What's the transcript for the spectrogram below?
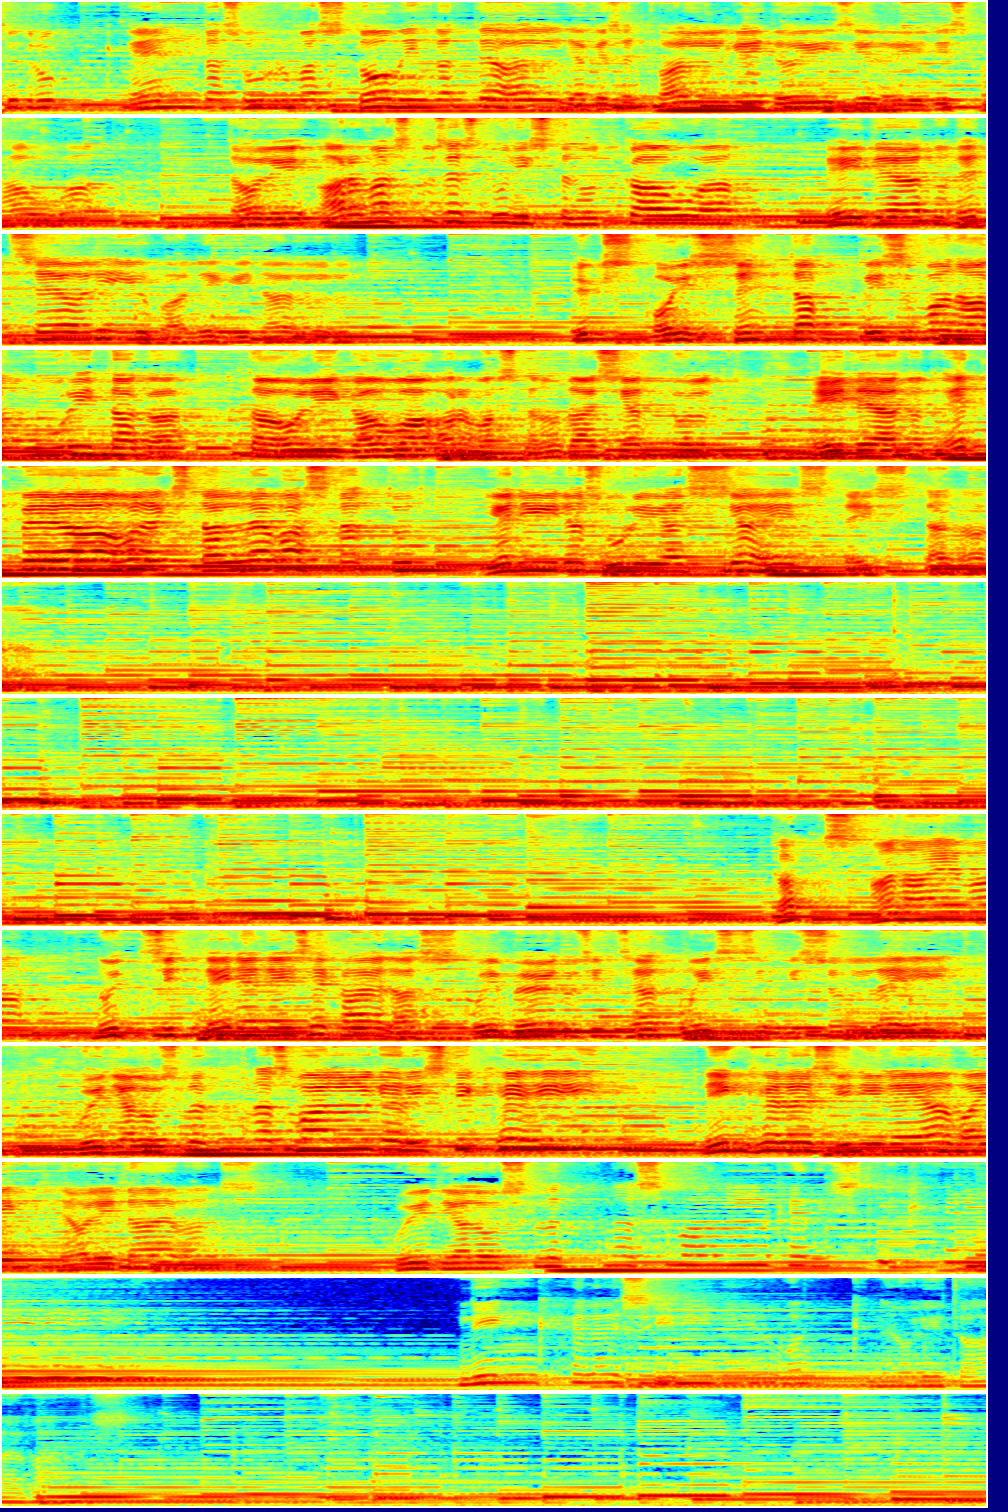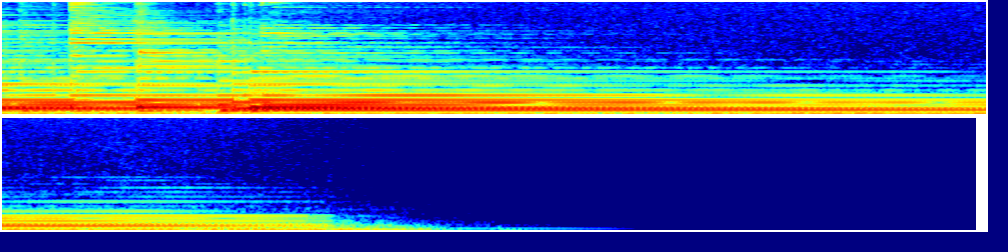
tüdruk enda surmas toomingate all ja keset valgeid õisi leidis haua. ta oli armastusest unistanud kaua, ei teadnud, et see oli juba ligidal. üks poiss end tappis vana kuuri taga, ta oli kaua armastanud asjatult, ei teadnud, et pea oleks talle vastatud ja nii ta suri asja eest teist taga kaks vanaema nutsid teineteise kaelas, kui möödusin sealt, mõistsin, mis on lein. kuid jalus lõhnas valge ristik hein ning helesinine ja vaikne oli taevas. kuid jalus lõhnas valge ristik hein ning helesinine ja vaikne oli taevas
